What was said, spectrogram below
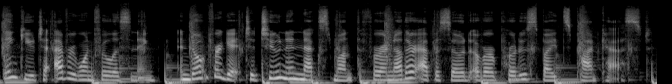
Thank you to everyone for listening, and don't forget to tune in next month for another episode of our Produce Bites podcast.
